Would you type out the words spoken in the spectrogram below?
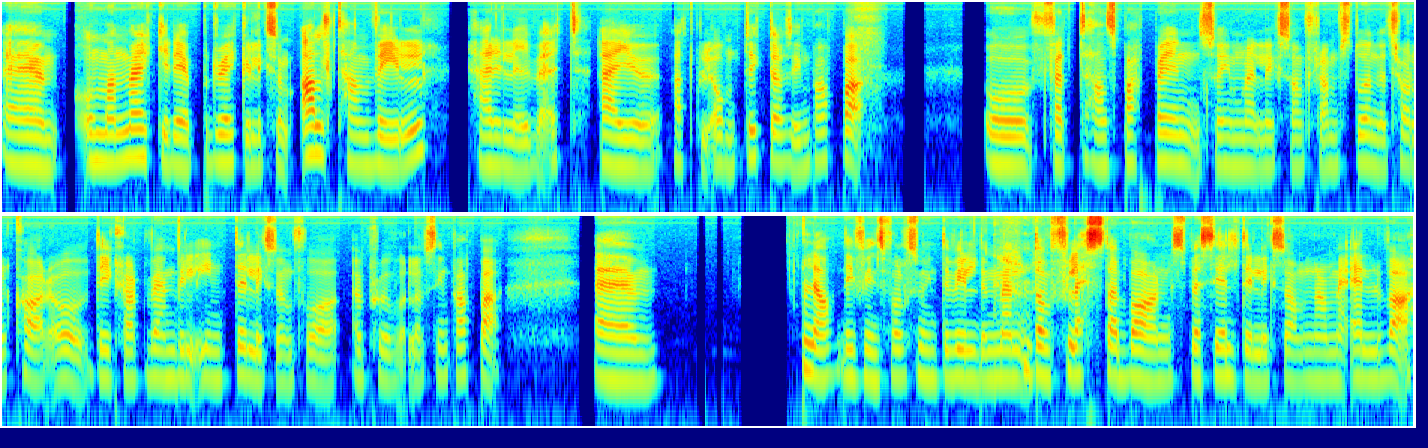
Eh, och man märker det på Draco, liksom allt han vill här i livet är ju att bli omtyckt av sin pappa. Och för att hans pappa är en så himla liksom framstående trollkarl och det är klart, vem vill inte liksom få approval av sin pappa? Ehm, ja, det finns folk som inte vill det men de flesta barn, speciellt liksom när de är 11,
